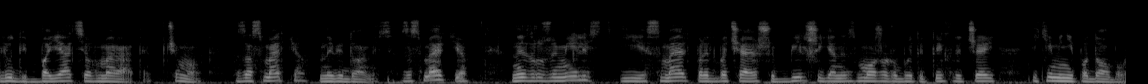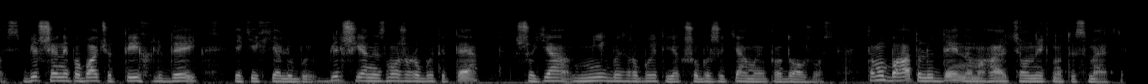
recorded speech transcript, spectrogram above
Люди бояться вмирати. Чому? За смертю невідомість. За смертю незрозумілість і смерть передбачає, що більше я не зможу робити тих речей, які мені подобались. Більше я не побачу тих людей, яких я любив. Більше я не зможу робити те, що я міг би зробити, якщо би життя моє продовжилось. Тому багато людей намагаються уникнути смерті.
